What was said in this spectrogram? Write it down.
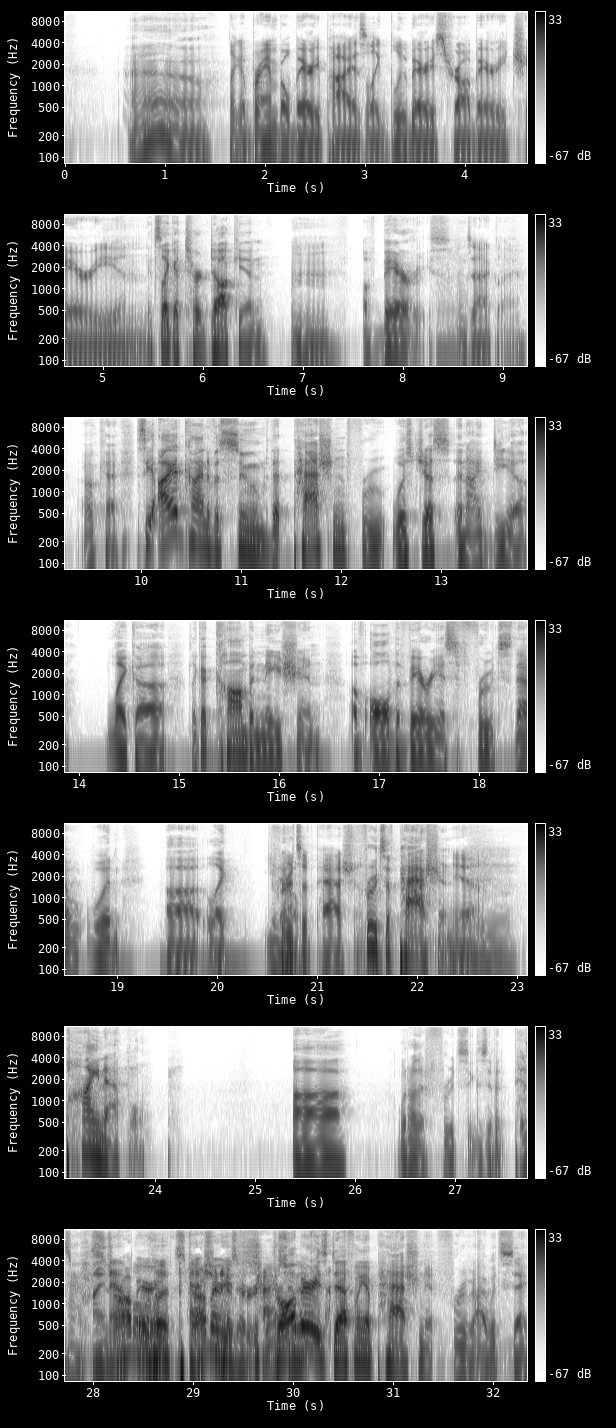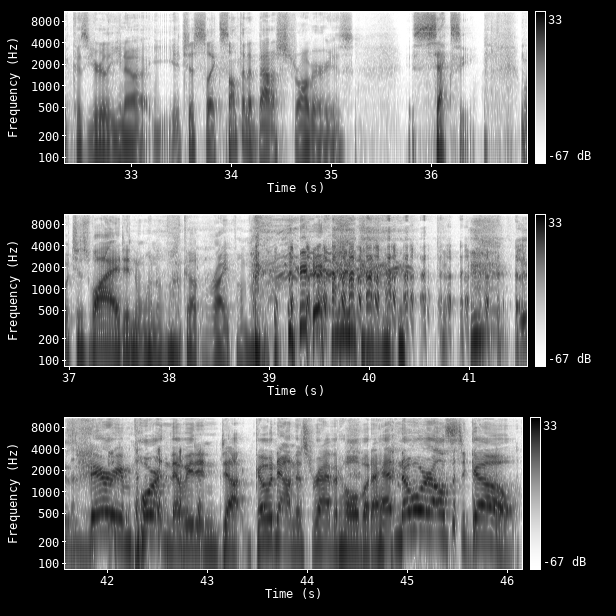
Oh, Like a brambleberry pie is like blueberry, strawberry, cherry, and it's like a turducken Mm-hmm. of berries. exactly. Okay. See, I had kind of assumed that passion fruit was just an idea, like a like a combination of all the various fruits that would, uh, like you know, Fruits of passion. fruits of passion. Yeah. Pineapple. Uh, what other fruits exhibit Is passion? pineapple Strawberry- a passionate strawberries are fruit? passionate. Strawberry is definitely a passionate fruit, I would say, because you're, you know, it's just like something about a strawberry is is sexy, which is why I didn't want to look up ripe on my. it was very important that we didn't go down this rabbit hole, but I had nowhere else to go,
